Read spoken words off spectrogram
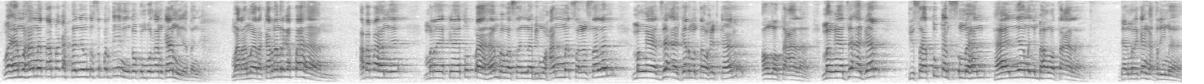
Wahai Muhammad apakah hanya untuk seperti ini kau kumpulkan kami katanya. Marah-marah karena mereka paham. Apa pahamnya? Mereka itu paham bahwasanya Nabi Muhammad SAW mengajak agar mentauhidkan Allah Ta'ala. Mengajak agar disatukan sesembahan hanya menyembah Allah Ta'ala dan mereka nggak terima.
